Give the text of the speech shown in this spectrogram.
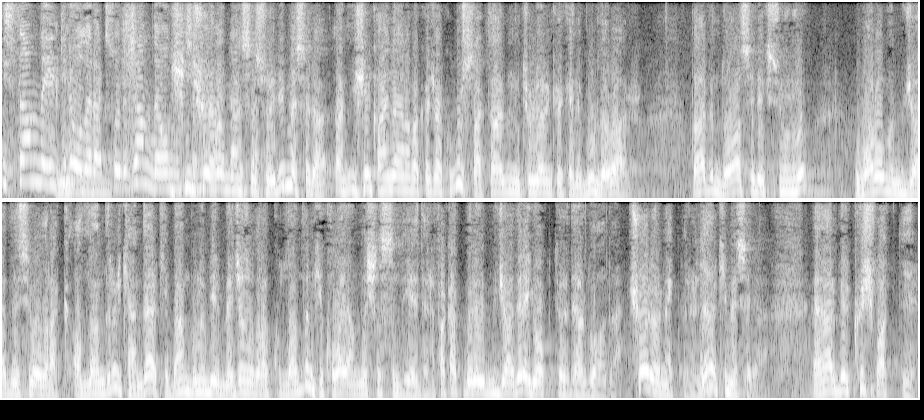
İslam'la ilgili olarak soracağım da onun için. Şimdi şöyle ben size söyleyeyim mesela hani işin kaynağına bakacak olursak Darwin'in türlerin kökeni burada var. Darwin doğal seleksiyonu var olma mücadelesi olarak adlandırırken der ki ben bunu bir mecaz olarak kullandım ki kolay anlaşılsın diye der. Fakat böyle bir mücadele yoktur der doğada. Şöyle örnek verir der ki mesela eğer bir kış vakti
